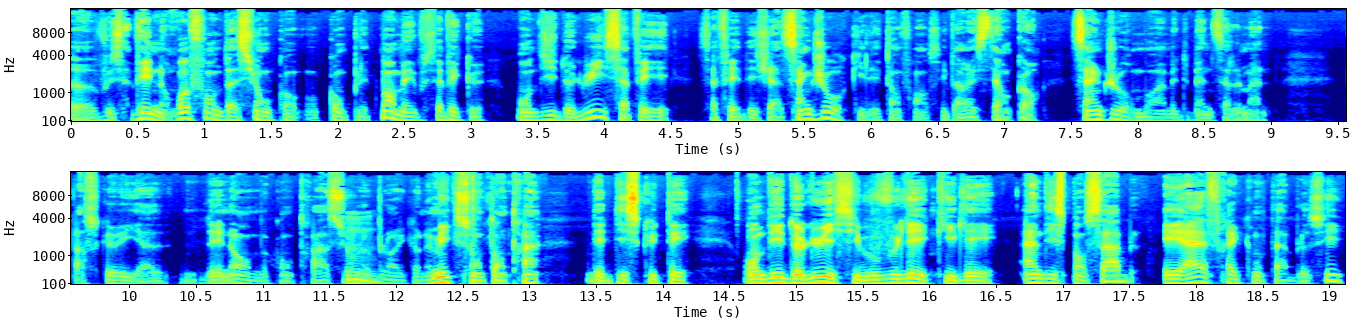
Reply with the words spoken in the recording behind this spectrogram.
vous avez une refondation complètement, mais vous savez que on dit de lui, ça fait, ça fait déjà cinq jours qu'il est en France. Il va rester encore cinq jours, Mohamed Ben Salman, parce qu'il y a d'énormes contrats sur le hmm. plan économique qui sont en train d'être discutés. On dit de lui, si vous voulez, qu'il est indispensable et infréquentable aussi,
